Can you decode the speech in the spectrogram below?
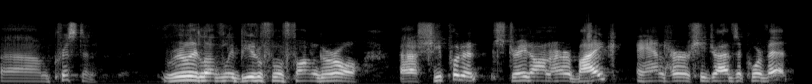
Um, Kristen, really lovely, beautiful, fun girl. Uh, she put it straight on her bike, and her she drives a Corvette,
